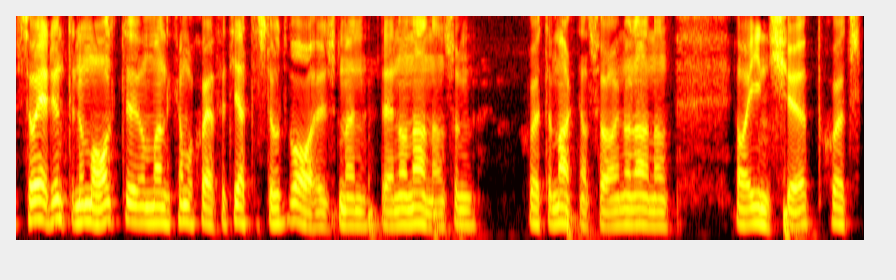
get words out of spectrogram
så är det ju inte normalt eh, om man kan vara chef för ett jättestort varuhus men det är någon annan som sköter marknadsföring, någon annan ja, inköp sköts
